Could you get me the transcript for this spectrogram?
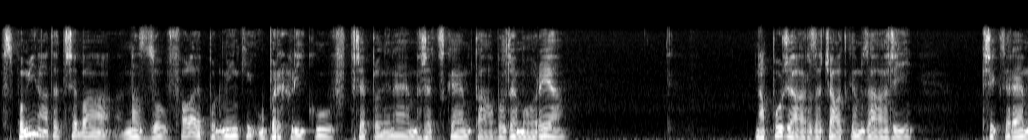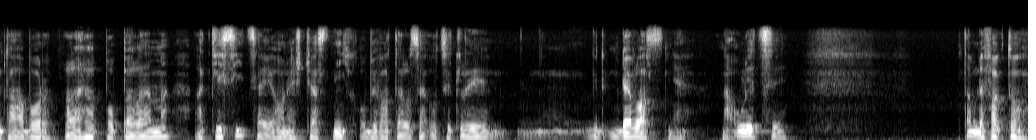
Vzpomínáte třeba na zoufalé podmínky uprchlíků v přeplněném řeckém táboře Moria? Na požár začátkem září, při kterém tábor lehl popelem a tisíce jeho nešťastných obyvatel se ocitli kde vlastně? Na ulici? Tam de facto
